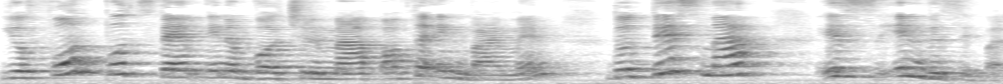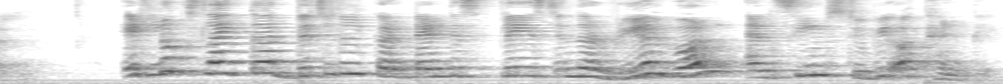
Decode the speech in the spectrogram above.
your phone puts them in a virtual map of the environment, though this map is invisible. It looks like the digital content is placed in the real world and seems to be authentic.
